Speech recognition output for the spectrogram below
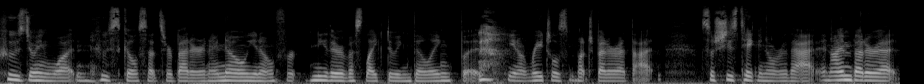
who's doing what and whose skill sets are better." And I know, you know, for neither of us like doing billing, but you know, Rachel's much better at that, so she's taken over that, and I'm better at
